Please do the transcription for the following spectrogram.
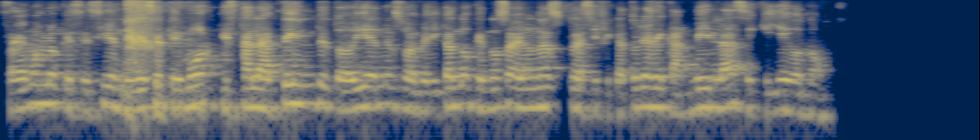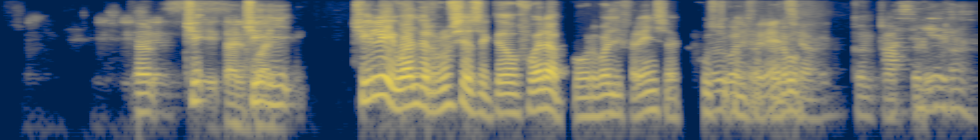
sabemos lo que se siente, y ese temor que está latente todavía en el sudamericano, que no saben unas clasificatorias de candela, si que llega o no. Claro, Es- tal Chile, cual. Chile igual de Rusia se quedó fuera por gol diferencia, justo Gol contra Perú. diferencia contra Así Perú, es.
